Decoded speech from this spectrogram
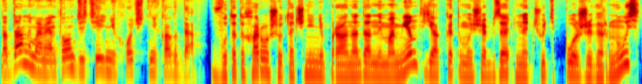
на данный момент он детей не хочет никогда. Вот это хорошее уточнение про на данный момент. Я к этому еще обязательно чуть позже вернусь.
